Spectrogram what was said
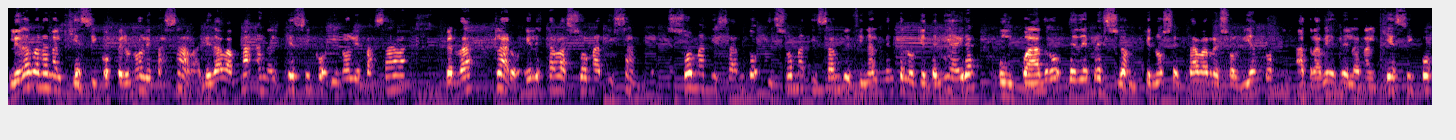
Le daban analgésicos, pero no le pasaba. Le daban más analgésicos y no le pasaba, ¿verdad? Claro, él estaba somatizando, somatizando y somatizando y finalmente lo que tenía era un cuadro de depresión que no se estaba resolviendo a través del analgésico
